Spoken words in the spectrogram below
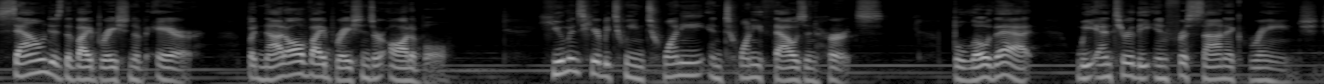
Sound is the vibration of air, but not all vibrations are audible. Humans hear between 20 and 20,000 hertz. Below that, we enter the infrasonic range,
